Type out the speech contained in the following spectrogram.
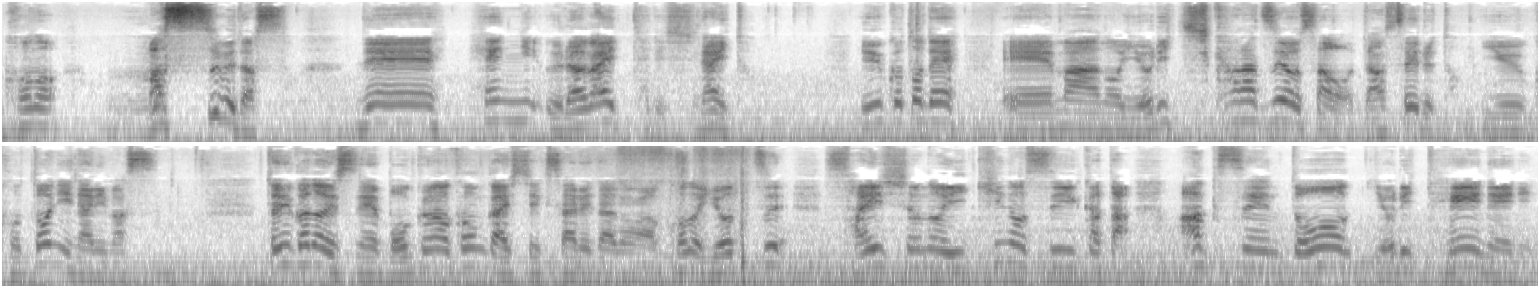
この、まっすぐ出す。で、変に裏返ったりしないということで、えー、まあ、あの、より力強さを出せるということになります。ということですね、僕が今回指摘されたのは、この4つ。最初の息の吸い方、アクセントをより丁寧に。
